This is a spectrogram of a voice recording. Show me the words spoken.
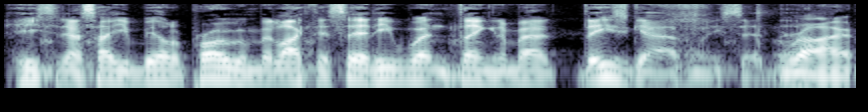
He said that's how you build a program. But like they said, he wasn't thinking about these guys when he said that. Right.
